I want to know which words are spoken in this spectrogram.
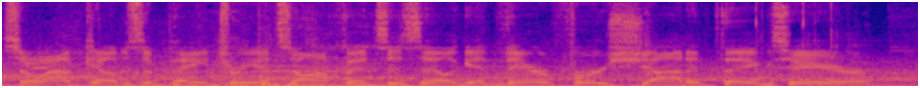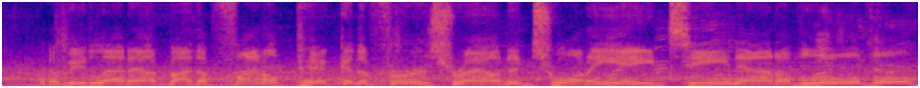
So out comes the Patriots offense as they'll get their first shot at things here. They'll be led out by the final pick of the first round in 2018 out of Louisville.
